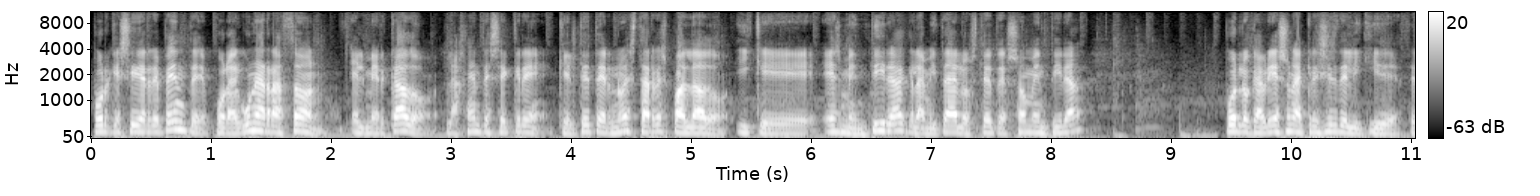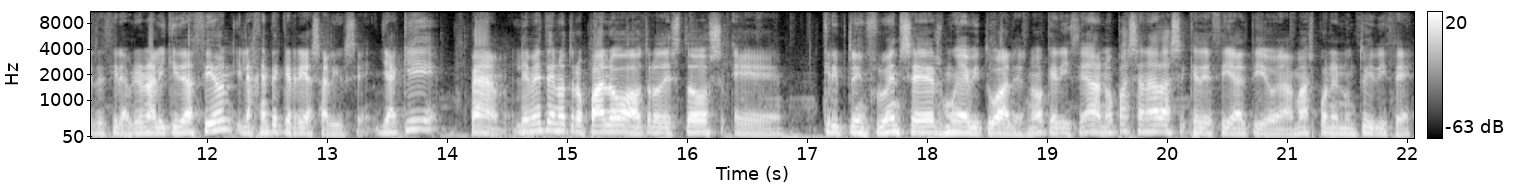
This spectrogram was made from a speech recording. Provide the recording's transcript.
Porque si de repente, por alguna razón, el mercado, la gente se cree que el Tether no está respaldado y que es mentira, que la mitad de los Tethers son mentira, pues lo que habría es una crisis de liquidez. Es decir, habría una liquidación y la gente querría salirse. Y aquí, ¡pam!, le meten otro palo a otro de estos eh, criptoinfluencers muy habituales, ¿no? Que dice, ah, no pasa nada, que decía el tío, además ponen un tuit, dice,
